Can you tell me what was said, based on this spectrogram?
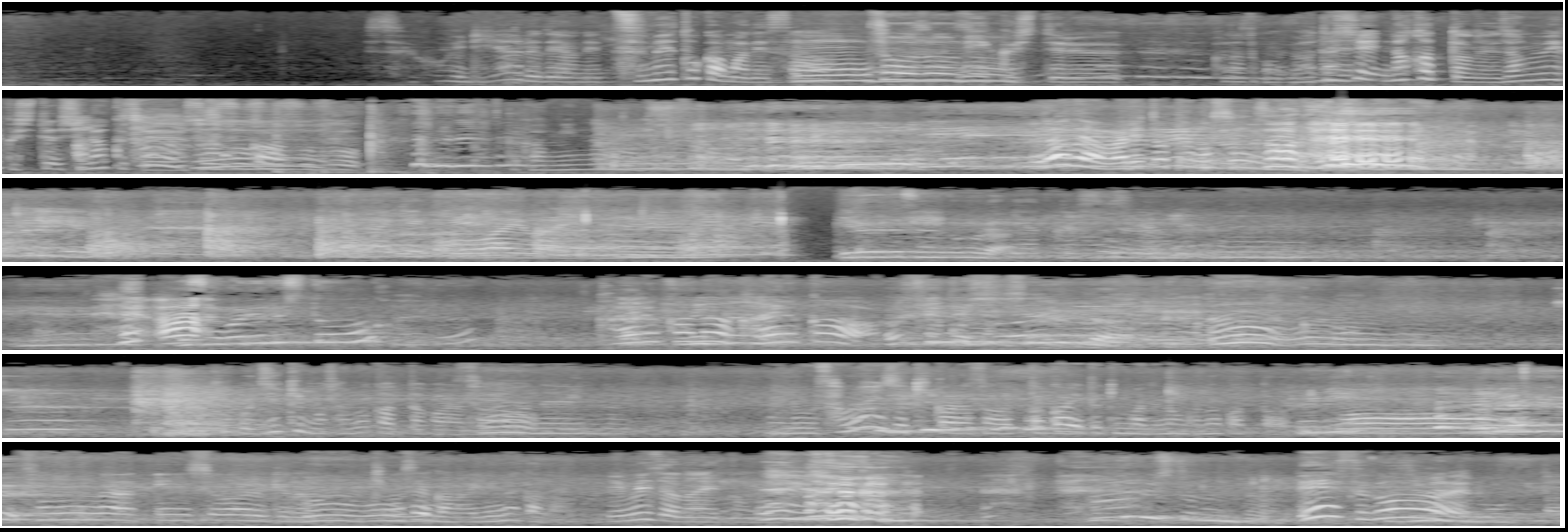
すごいリアルだよね。爪とかまでさ、うんそうそうそう。メイクしてる方とかも。私なかったのよ。ザムメイクしてしなくて。そうそうそうそうそう。だからみんなも。裏では割と楽しんでそうだね結構ワイワイね。いろいろさんがほら。やってますよ。あ触れる人？カエルかな？カエルか。うんうんうん。結構時期も寒かったからねそうねでも寒い時期からさ暖かい時までなんかなかった？あー。そんな印象あるけど、うんうん気のせいかな？夢かな？夢じゃないと思う。ある人なんだ。えー、すごい。初めて持った。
